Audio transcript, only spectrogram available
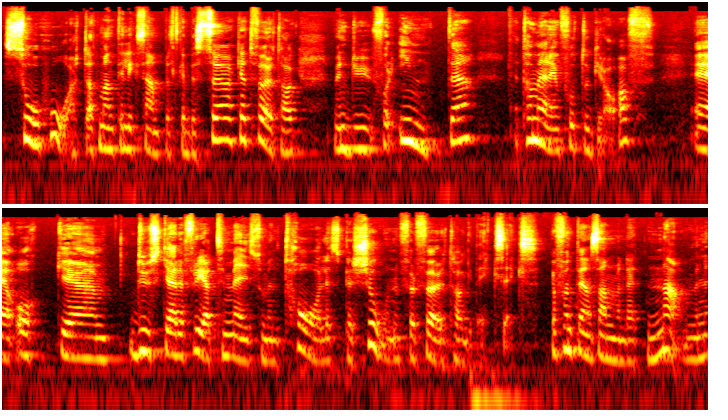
så hårt. Att man till exempel ska besöka ett företag men du får inte ta med dig en fotograf. Eh, och eh, du ska referera till mig som en talesperson för företaget XX. Jag får inte ens använda ett namn.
